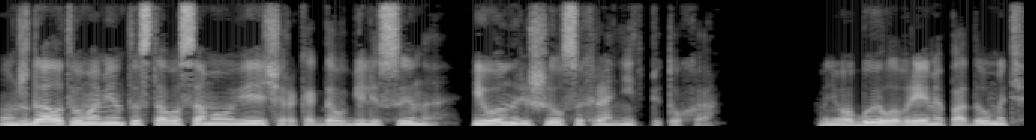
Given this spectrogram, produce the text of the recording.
Он ждал этого момента с того самого вечера, когда убили сына, и он решил сохранить петуха. У него было время подумать,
